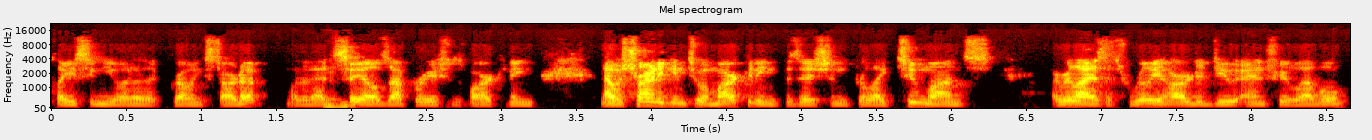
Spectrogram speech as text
placing you at a growing startup, whether that's mm-hmm. sales, operations, marketing. And I was trying to get into a marketing position for like two months. I realized it's really hard to do entry level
